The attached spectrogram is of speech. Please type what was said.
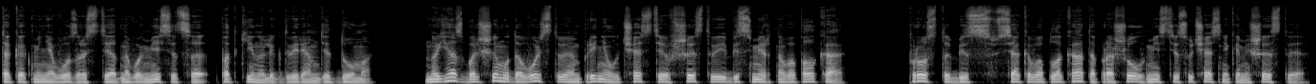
так как меня в возрасте одного месяца подкинули к дверям детдома, но я с большим удовольствием принял участие в шествии бессмертного полка, Просто без всякого плаката прошел вместе с участниками шествия.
